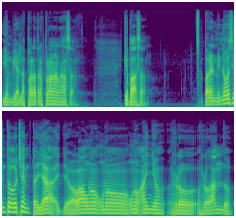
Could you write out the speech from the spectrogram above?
y enviarlas para atrás para la NASA. ¿Qué pasa? Para el 1980 ya llevaba unos años rodando,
